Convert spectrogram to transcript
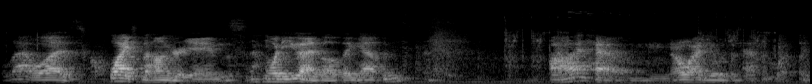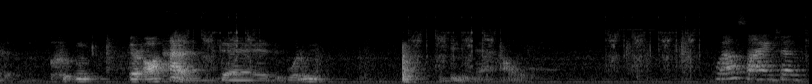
Well, that was quite the Hunger Games. What do you guys all think happened? I have no idea what just happened. What? Like, who, They're all kind of dead. What do we do now? Well, scientists,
